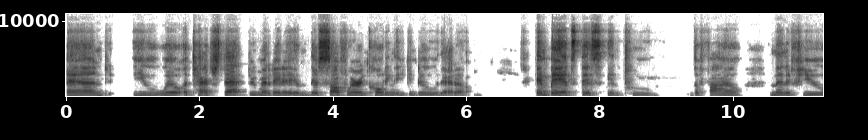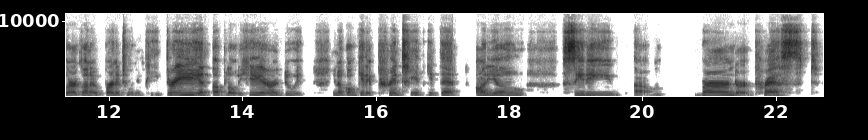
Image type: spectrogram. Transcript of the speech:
and you will attach that through metadata and there's software encoding that you can do that um, embeds this into the file. And then if you are going to burn it to an MP3 and upload it here or do it, you know, go get it printed, get that audio CD um, burned or pressed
